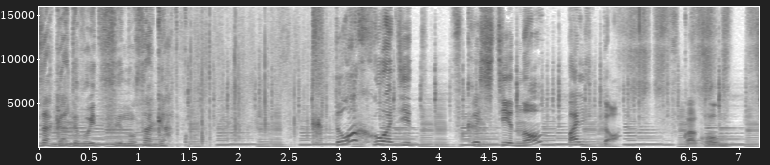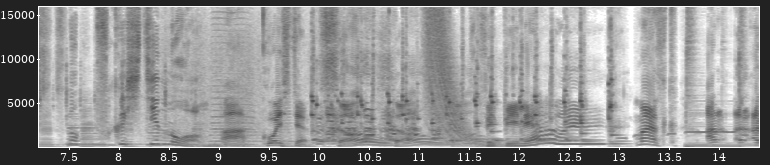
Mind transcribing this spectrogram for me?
загадывает сыну загадку. Кто ходит в костяном пальто? В каком? Ну, в костяном. А, Костя. Соу, соу, Ты пилявый Маск, а, а- а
